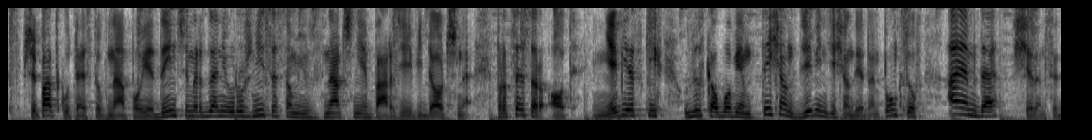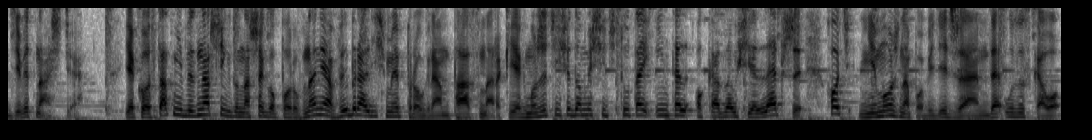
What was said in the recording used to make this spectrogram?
W przypadku testów na pojedynczym rdzeniu różnice są już znacznie bardziej widoczne. Procesor od niebieskich uzyskał bowiem 1091 punktów, AMD 719. Jako ostatni wyznacznik do naszego porównania wybraliśmy program Passmark. Jak możecie się domyślić, tutaj Intel okazał się lepszy, choć nie można powiedzieć, że AMD uzyskało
